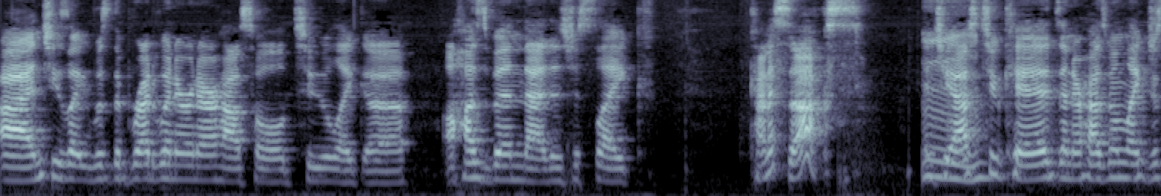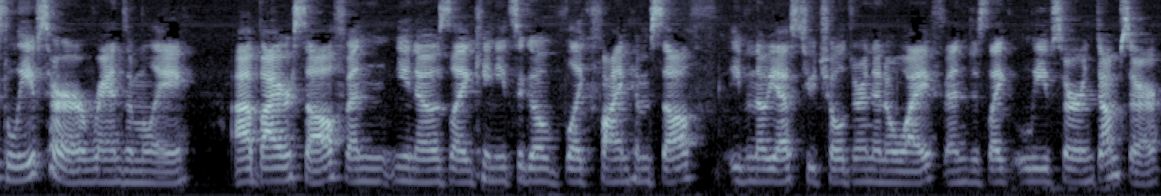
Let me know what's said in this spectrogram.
Uh, and she's like was the breadwinner in our household to like a a husband that is just like kind of sucks. And mm. she has mm. two kids, and her husband like just leaves her randomly uh, by herself, and you know is like he needs to go like find himself, even though he has two children and a wife, and just like leaves her and dumps her.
